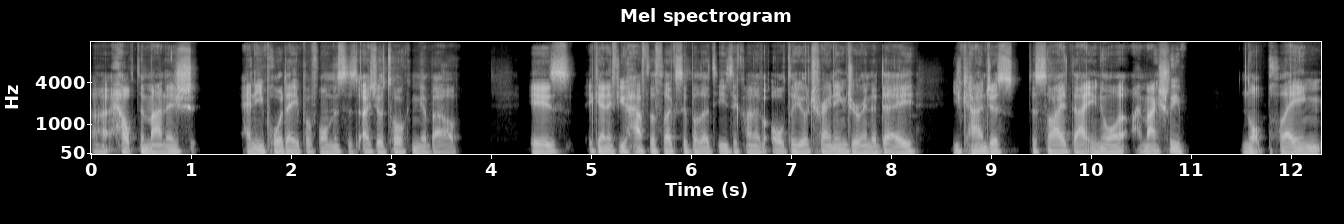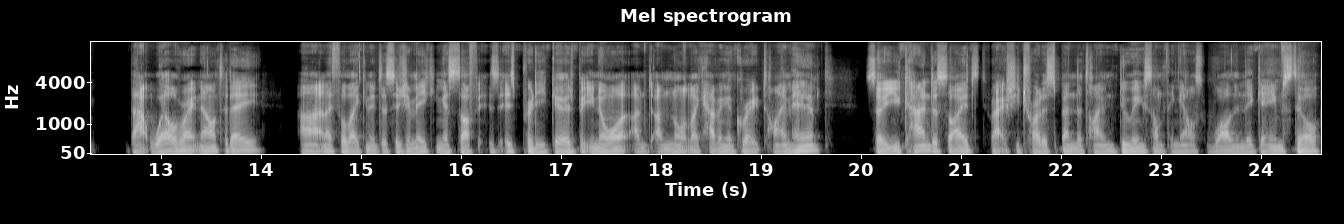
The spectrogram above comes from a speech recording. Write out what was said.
uh, help to manage any poor day performances, as you're talking about, is again, if you have the flexibility to kind of alter your training during the day, you can just decide that, you know what, I'm actually not playing that well right now today. Uh, and I feel like, you know, decision making and stuff is, is pretty good, but you know what, I'm, I'm not like having a great time here. So you can decide to actually try to spend the time doing something else while in the game still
